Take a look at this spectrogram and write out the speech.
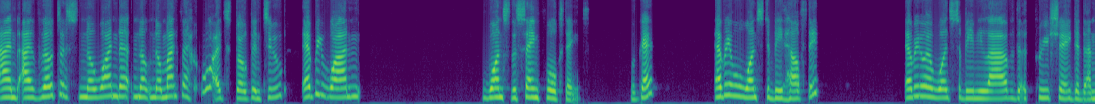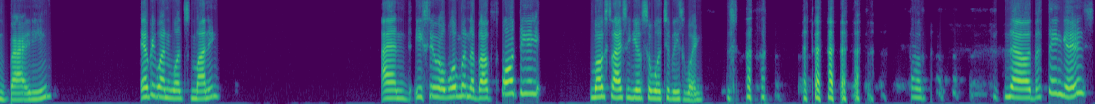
And I've noticed no wonder, no, no matter who I've spoken to, everyone wants the same four things. Okay? Everyone wants to be healthy. Everyone wants to be loved, appreciated, and valued. Everyone wants money. And if you're a woman above 40, most likely you also want to lose weight. now, the thing is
